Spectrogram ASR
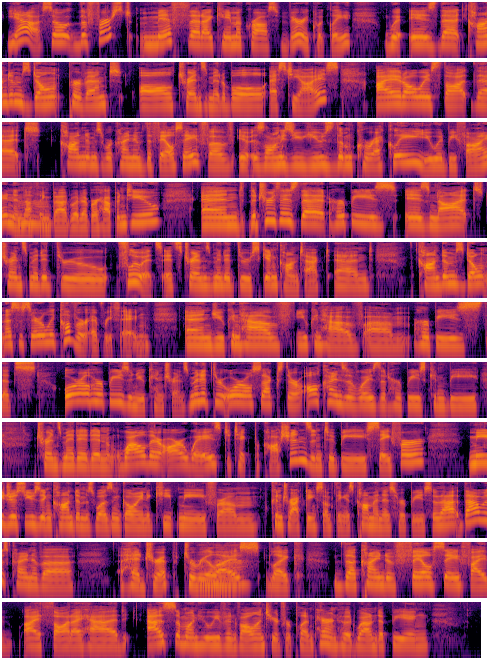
Yeah, so the first myth that I came across very quickly w- is that condoms don't prevent all transmittable STIs. I had always thought that condoms were kind of the failsafe of i- as long as you use them correctly, you would be fine and nothing bad would ever happen to you. And the truth is that herpes is not transmitted through fluids, it's transmitted through skin contact and condoms don't necessarily cover everything. And you can have you can have um, herpes that's oral herpes and you can transmit it through oral sex. There are all kinds of ways that herpes can be transmitted and while there are ways to take precautions and to be safer me just using condoms wasn't going to keep me from contracting something as common as herpes so that that was kind of a a head trip to mm-hmm. realize like the kind of fail safe I, I thought I had as someone who even volunteered for Planned Parenthood wound up being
